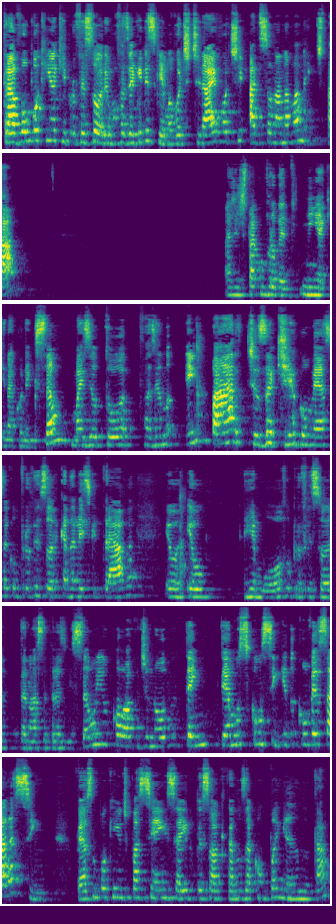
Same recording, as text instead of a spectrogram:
Travou um pouquinho aqui, professor. Eu vou fazer aquele esquema. vou te tirar e vou te adicionar novamente, tá? A gente está com um probleminha aqui na conexão, mas eu estou fazendo em partes aqui a conversa com o professor. Cada vez que trava, eu, eu removo o professor da nossa transmissão e o coloco de novo. Tem, temos conseguido conversar assim. Peço um pouquinho de paciência aí do pessoal que está nos acompanhando, tá?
